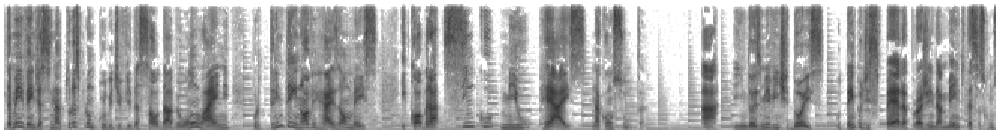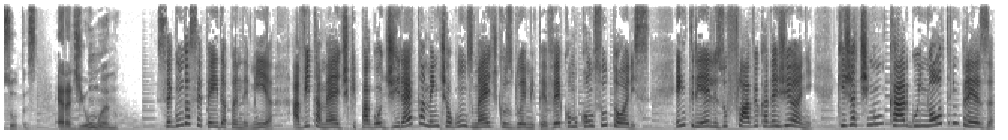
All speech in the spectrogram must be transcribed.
também vende assinaturas para um clube de vida saudável online por R$ 39,00 ao mês e cobra R$ 5 mil na consulta. Ah, e em 2022, o tempo de espera para o agendamento dessas consultas era de um ano. Segundo a CPI da pandemia, a VitaMedic pagou diretamente alguns médicos do MPV como consultores, entre eles o Flávio Cadegiani, que já tinha um cargo em outra empresa,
